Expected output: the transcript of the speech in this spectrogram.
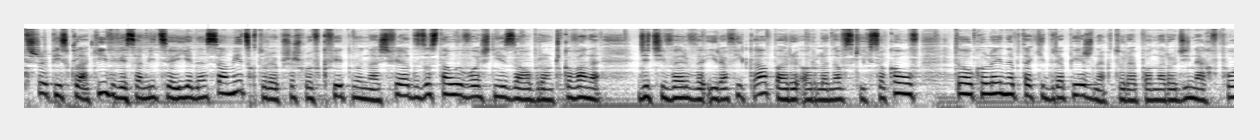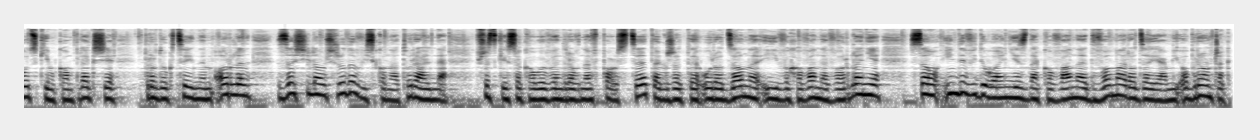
Trzy pisklaki, dwie samice i jeden samiec, które przyszły w kwietniu na świat, zostały właśnie zaobrączkowane. Dzieci Werwy i Rafika, pary orlenowskich sokołów, to kolejne ptaki drapieżne, które po narodzinach w płockim kompleksie produkcyjnym Orlen zasilą środowisko naturalne. Wszystkie sokoły wędrowne w Polsce, także te urodzone i wychowane w Orlenie, są indywidualnie znakowane dwoma rodzajami obrączek.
